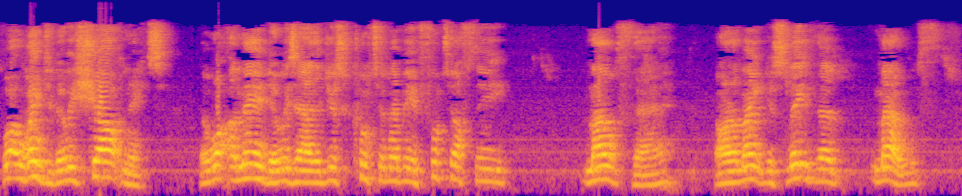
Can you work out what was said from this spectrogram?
What I'm going to do is shorten it. And what I may do is either just cut maybe a foot off the mouth there or I might just leave the mouth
